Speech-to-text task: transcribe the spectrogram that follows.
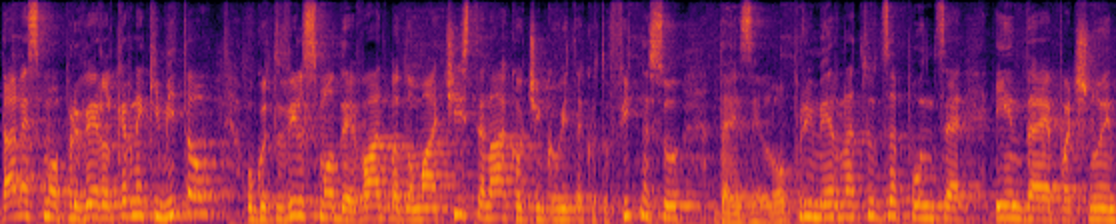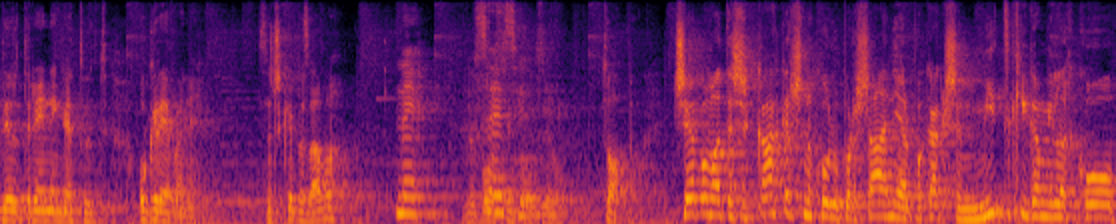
Danes smo preverili kar nekaj mitov, ugotovili smo, da je vadba doma čisto enako učinkovita kot v fitnessu, da je zelo primerna tudi za punce in da je pač nujen del treninga tudi ogrevanje. Sem še kaj pozabo? Ne, Lepo vse si povzel. Top. Če pa imate še kakršno koli vprašanje ali pa kakšen mit, ki ga mi lahko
